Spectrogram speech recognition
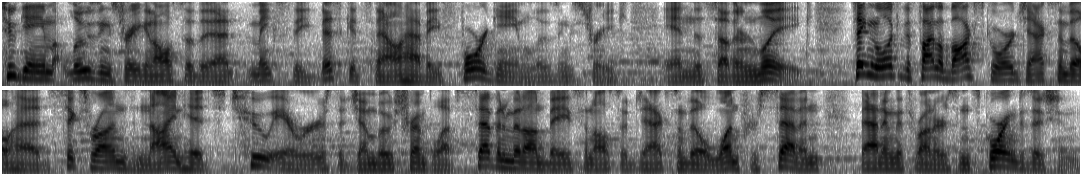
two game losing streak, and also that makes the Biscuits now have a four game losing streak in the Southern League. Taking a look at the final box score, Jacksonville had six runs, nine hits, two errors. The Jumbo Shrimp left seven men on base, and also Jacksonville one for seven, batting with runners in scoring position.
